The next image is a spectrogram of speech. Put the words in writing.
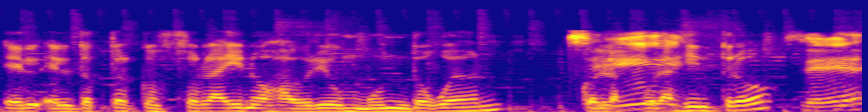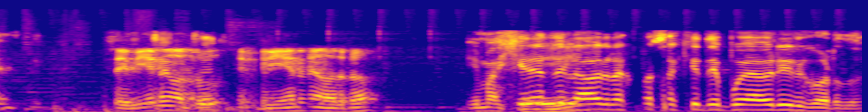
el, el Doctor Consola ahí nos abrió un mundo, weón? Con Sí. las puras intros. Sí. Se viene otro, se viene otro. Imagínate Sí. las otras cosas que te puede abrir, gordo.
